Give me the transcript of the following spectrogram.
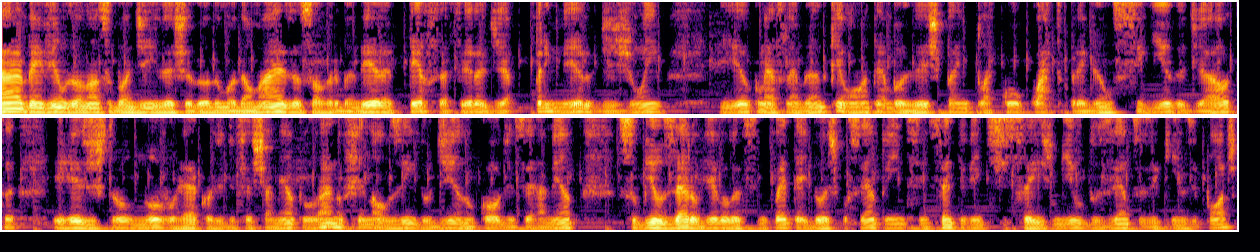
Olá, bem-vindos ao nosso Bom Dia Investidor do Modal Mais. Eu sou Álvaro Bandeira, terça-feira, dia 1 de junho. E eu começo lembrando que ontem a Bovespa emplacou o quarto pregão seguido de alta e registrou um novo recorde de fechamento lá no finalzinho do dia, no call de encerramento, subiu 0,52%, índice em 126.215 pontos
